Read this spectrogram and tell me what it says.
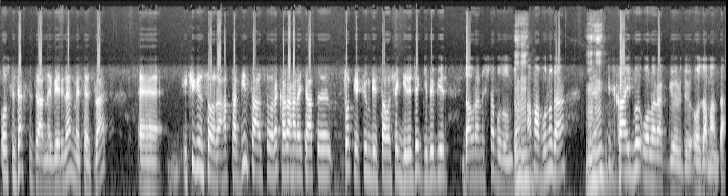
o sıcak sıcağına verilen mesajlar e, iki gün sonra hatta bir saat sonra kara harekatı topyekun bir savaşa girecek gibi bir davranışta bulundu. Ama bunu da prestij kaybı olarak gördü o zaman da.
